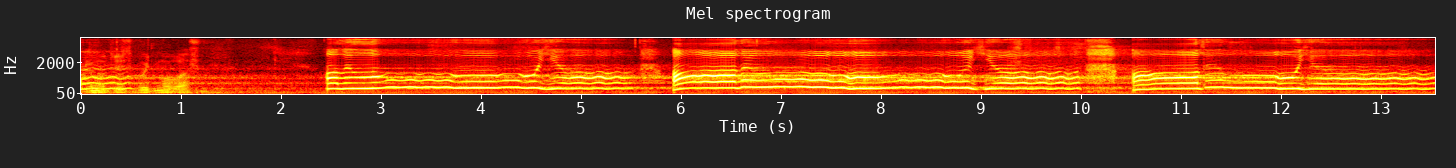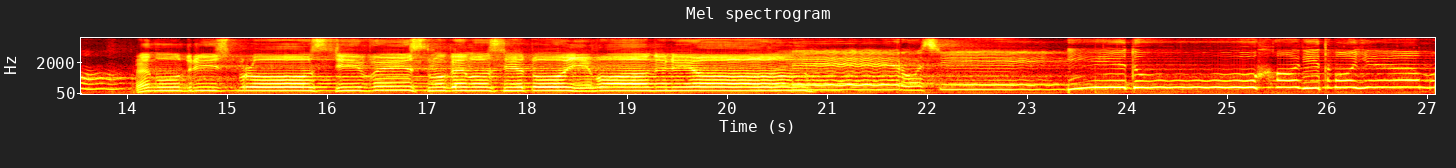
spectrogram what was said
Премудрість, будьмо важні. Аллилуйя, Премудрість прості, висмокаємо святої Євангелія. І духові Твоєму.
